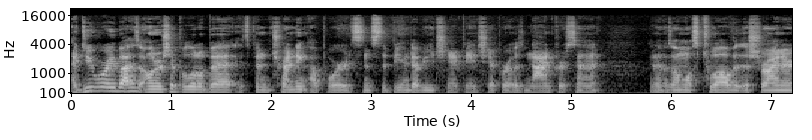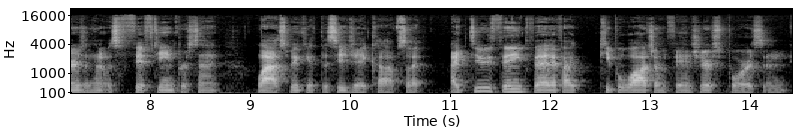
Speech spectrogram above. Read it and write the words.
I do worry about his ownership a little bit. It's been trending upwards since the BMW Championship, where it was nine percent, and it was almost 12 at the Shriners, and then it was 15 percent last week at the CJ Cup. So I, I, do think that if I keep a watch on Fanshare Sports and,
